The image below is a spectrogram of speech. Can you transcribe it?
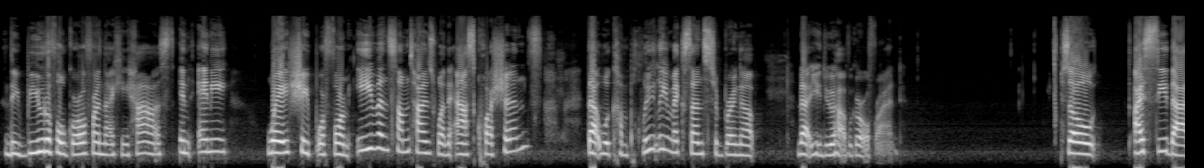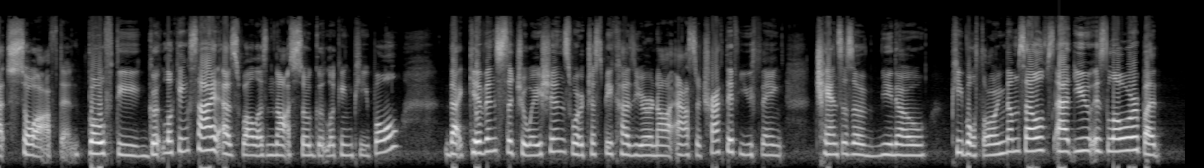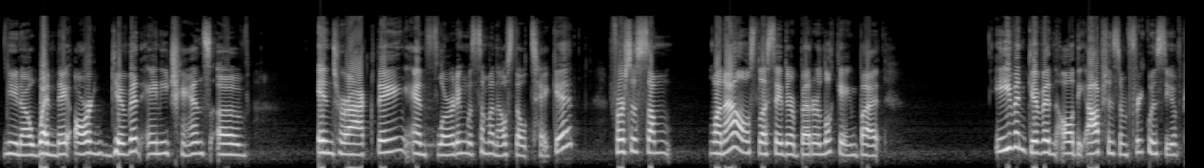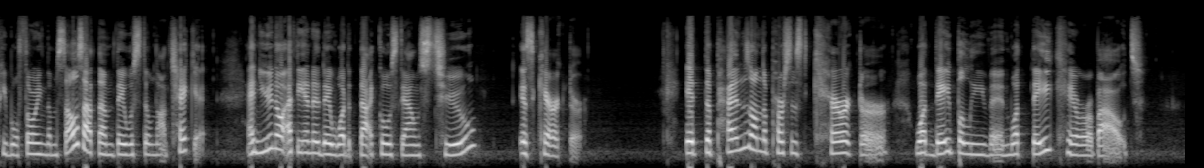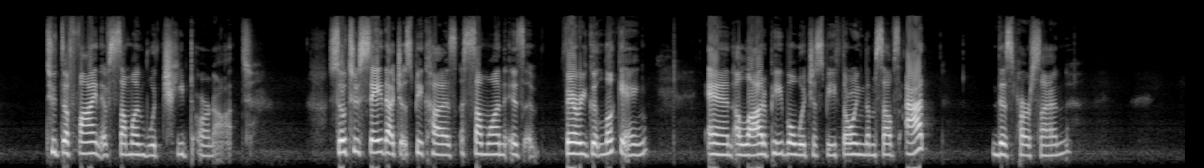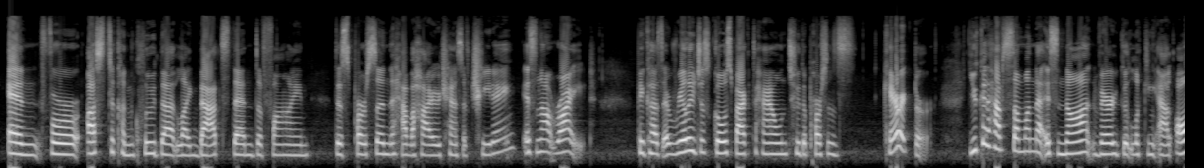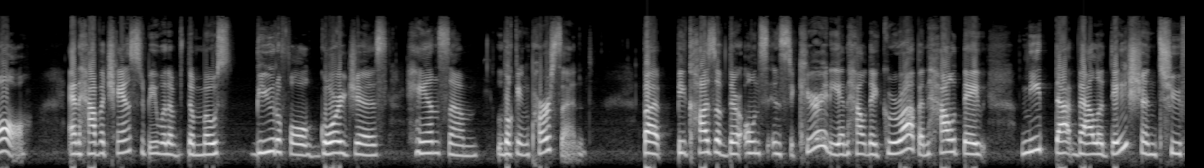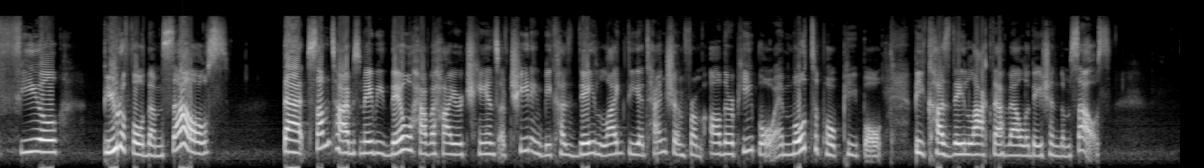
the beautiful girlfriend that he has in any way, shape, or form. Even sometimes when asked questions that would completely make sense to bring up that you do have a girlfriend. So I see that so often, both the good looking side as well as not so good looking people. That given situations where just because you're not as attractive, you think chances of, you know, people throwing themselves at you is lower, but, you know, when they are given any chance of interacting and flirting with someone else, they'll take it versus someone else, let's say they're better looking, but even given all the options and frequency of people throwing themselves at them, they will still not take it. And you know, at the end of the day, what that goes down to is character. It depends on the person's character, what they believe in, what they care about, to define if someone would cheat or not. So to say that just because someone is very good looking and a lot of people would just be throwing themselves at this person. And for us to conclude that like that's then define this person have a higher chance of cheating is not right. Because it really just goes back down to the person's character. You could have someone that is not very good looking at all and have a chance to be with a, the most beautiful gorgeous handsome looking person. But because of their own insecurity and how they grew up and how they need that validation to feel beautiful themselves that sometimes maybe they'll have a higher chance of cheating because they like the attention from other people and multiple people because they lack that validation themselves.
